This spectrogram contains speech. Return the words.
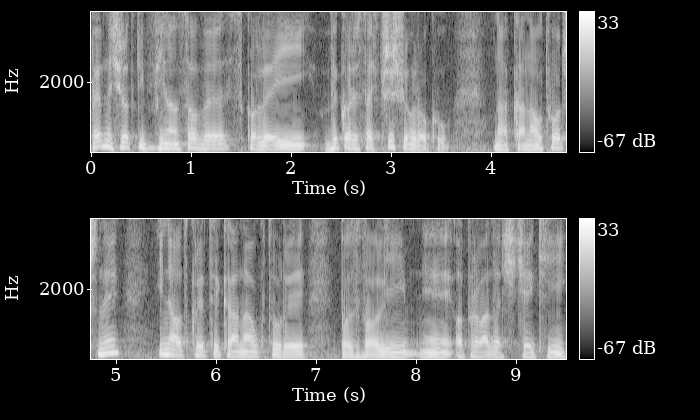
pewne środki finansowe z kolei wykorzystać w przyszłym roku na kanał tłoczny i na odkryty kanał, który pozwoli y, odprowadzać ścieki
